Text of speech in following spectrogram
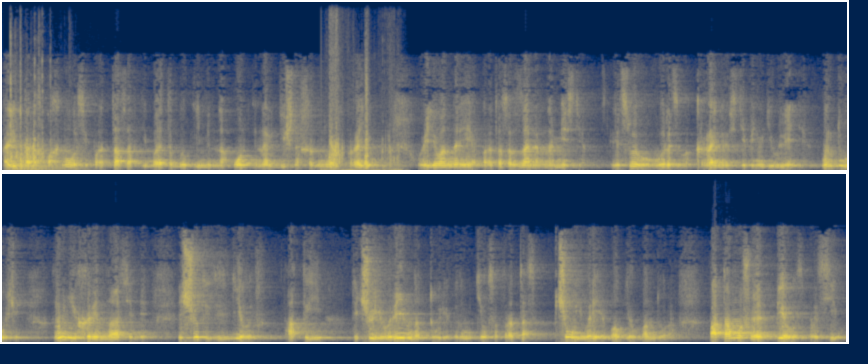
Калитка распахнулась, и Протасов, ибо это был именно он, энергично шагнул в проем. Увидев Андрея, Протасов замер на месте. Лицо его выразило крайнюю степень удивления. «Мундурчик, ну ни хрена себе! И что ты здесь делаешь? А ты? Ты что, еврей в натуре?» — возмутился Протасов. «Почему еврей?» — обалдел Бандура. «Потому что я первый спросил».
